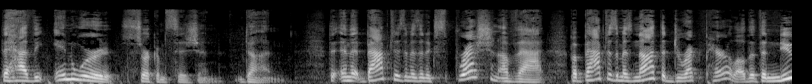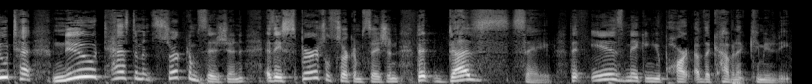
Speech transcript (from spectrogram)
that had the inward circumcision done. And that baptism is an expression of that, but baptism is not the direct parallel. That the New, Te- New Testament circumcision is a spiritual circumcision that does save, that is making you part of the covenant community.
